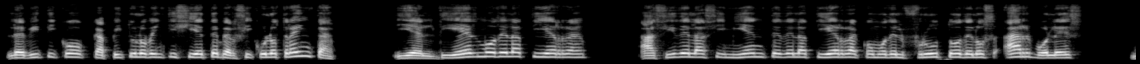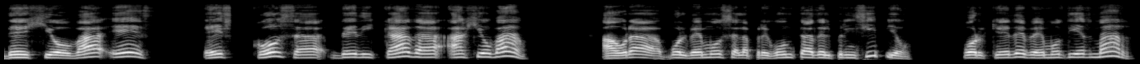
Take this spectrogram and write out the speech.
Levítico capítulo 27, versículo 30. Y el diezmo de la tierra, así de la simiente de la tierra como del fruto de los árboles, de Jehová es, es cosa dedicada a Jehová. Ahora volvemos a la pregunta del principio. ¿Por qué debemos diezmar?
